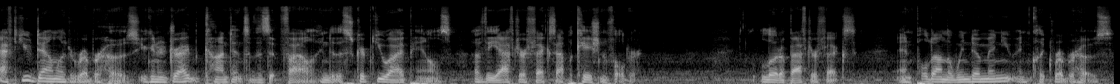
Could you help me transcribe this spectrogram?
After you download a RubberHose, you're going to drag the contents of the zip file into the Script UI panels of the After Effects application folder. Load up After Effects, and pull down the window menu and click RubberHose.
